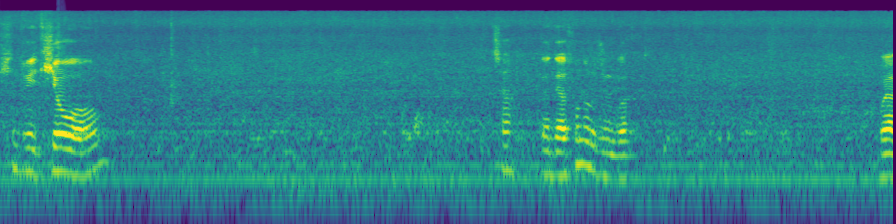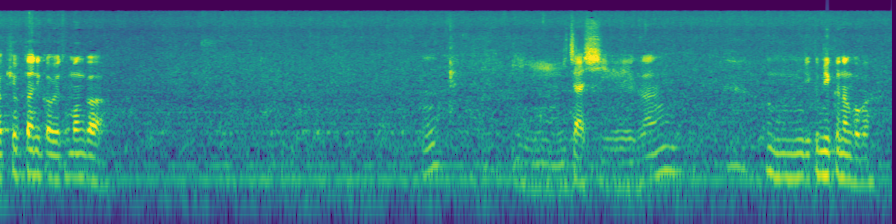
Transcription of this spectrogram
흰둥이 귀여워. 자, 이건 내가 손으로 주는 거야. 뭐야, 귀엽다니까 왜 도망가? 응? 이, 이 자식은, 음, 미끈미끈한 거 봐.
